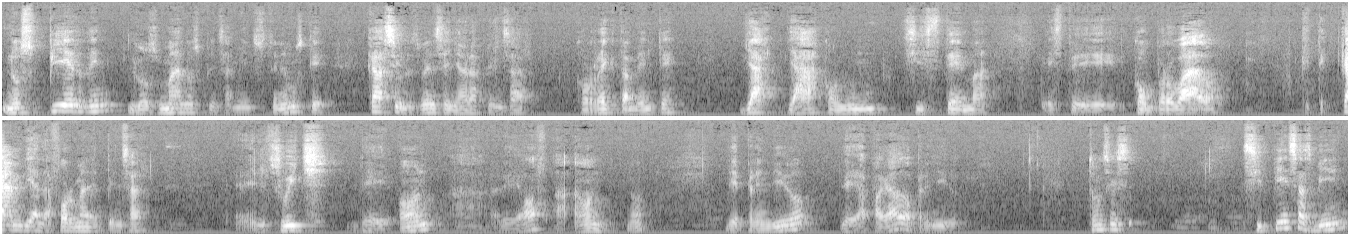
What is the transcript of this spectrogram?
nos pierden los malos pensamientos. Tenemos que, Casio les va a enseñar a pensar correctamente, ya, ya con un sistema este, comprobado que te cambia la forma de pensar, el switch de on a de off a on, ¿no? De prendido, de apagado a prendido. Entonces, si piensas bien,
